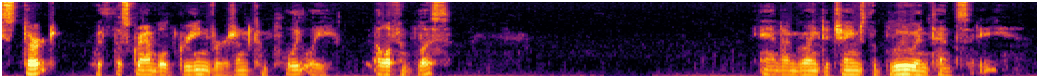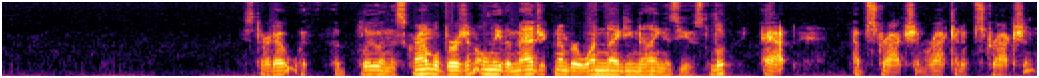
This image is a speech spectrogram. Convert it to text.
Start with the scrambled green version, completely elephantless. And I'm going to change the blue intensity. Start out with the blue in the scrambled version, only the magic number 199 is used. Look at abstraction, racket abstraction,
